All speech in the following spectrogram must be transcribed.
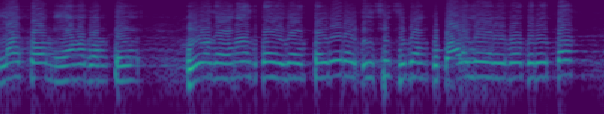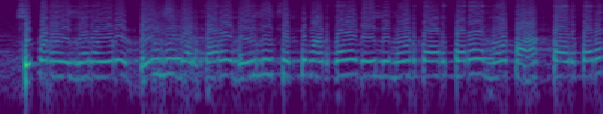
ಇಲಾಖಾ ನಿಯಮದಂತೆ ಇವಾಗ ಏನಾಗ್ತಾ ಇದೆ ಅಂತ ಹೇಳಿದ್ರೆ ಡಿ ಸಿ ಸಿ ಬ್ಯಾಂಕ್ ಬಾಳಲೆ ಇರೋದ್ರಿಂದ ಸೂಪರ್ವೈಸರ್ ಅವರು ಡೈಲಿ ಬರ್ತಾರೆ ಡೈಲಿ ಚೆಕ್ ಮಾಡ್ತಾರೆ ಡೈಲಿ ನೋಡ್ತಾ ಇರ್ತಾರೆ ನೋಟ್ ಹಾಕ್ತಾ ಇರ್ತಾರೆ,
